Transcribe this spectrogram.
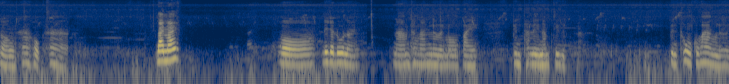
สองห้าหกห้าได้ไหมโอ้อ๋อเดี๋ยวจะดูหน่อย น้ำทั้งนั้นเลยมองไป เป็นทะเลน้ำจืด เป็นทุ่งกว้างเลย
